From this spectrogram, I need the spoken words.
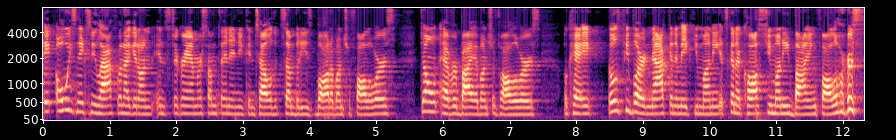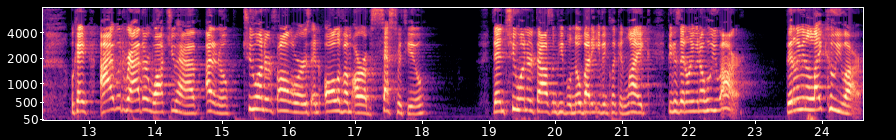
it always makes me laugh when I get on Instagram or something and you can tell that somebody's bought a bunch of followers. Don't ever buy a bunch of followers Okay. Those people are not going to make you money. It's going to cost you money buying followers. Okay. I would rather watch you have, I don't know, 200 followers and all of them are obsessed with you than 200,000 people nobody even click and like because they don't even know who you are. They don't even like who you are.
